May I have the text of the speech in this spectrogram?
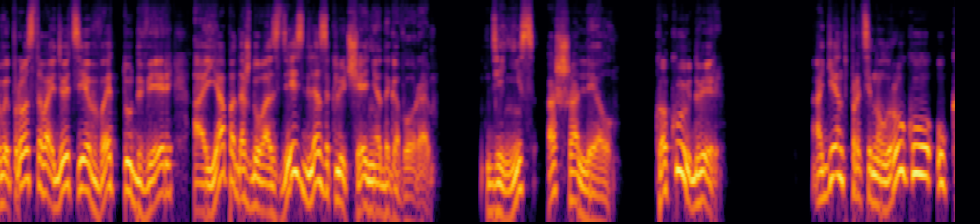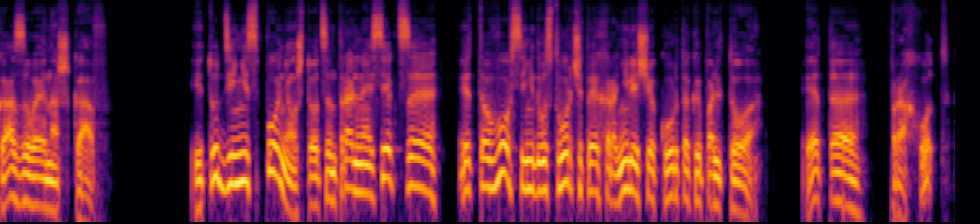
Вы просто войдете в эту дверь, а я подожду вас здесь для заключения договора». Денис ошалел. «Какую дверь?» Агент протянул руку, указывая на шкаф. И тут Денис понял, что центральная секция – это вовсе не двустворчатое хранилище курток и пальто. Это проход.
